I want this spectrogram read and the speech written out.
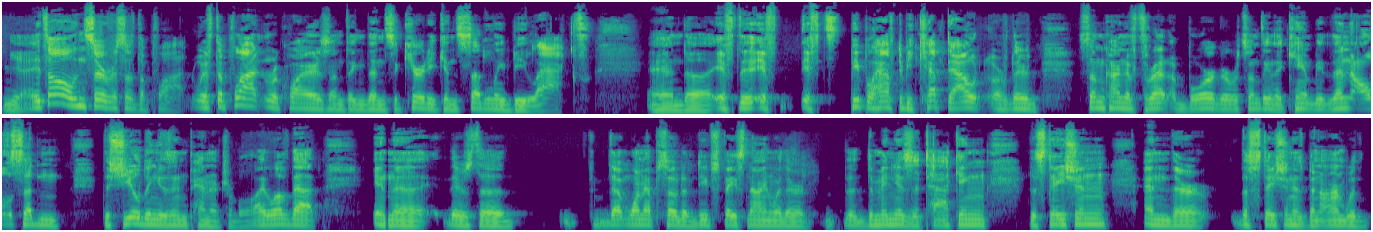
Yeah, it's all in service of the plot. If the plot requires something, then security can suddenly be lax. And uh, if the if if people have to be kept out, or there's some kind of threat, a Borg or something that can't be, then all of a sudden the shielding is impenetrable. I love that. In the there's the that one episode of Deep Space Nine where they're the attacking the station, and they're the station has been armed with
